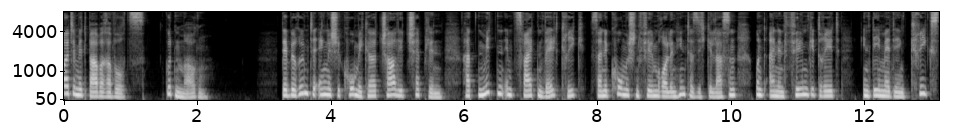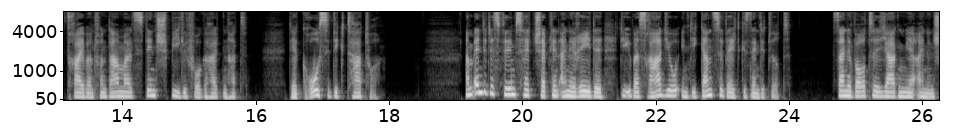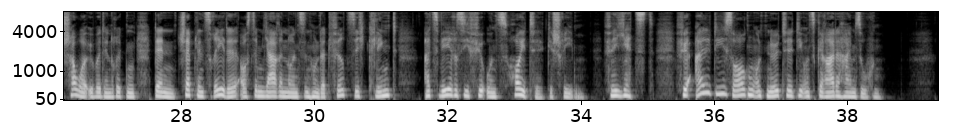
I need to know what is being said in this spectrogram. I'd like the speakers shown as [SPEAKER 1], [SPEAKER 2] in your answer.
[SPEAKER 1] Heute mit Barbara Wurz. Guten Morgen. Der berühmte englische Komiker Charlie Chaplin hat mitten im Zweiten Weltkrieg seine komischen Filmrollen hinter sich gelassen und einen Film gedreht, in dem er den Kriegstreibern von damals den Spiegel vorgehalten hat. Der große Diktator. Am Ende des Films hält Chaplin eine Rede, die übers Radio in die ganze Welt gesendet wird. Seine Worte jagen mir einen Schauer über den Rücken, denn Chaplins Rede aus dem Jahre 1940 klingt, als wäre sie für uns heute geschrieben, für jetzt, für all die Sorgen und Nöte, die uns gerade heimsuchen.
